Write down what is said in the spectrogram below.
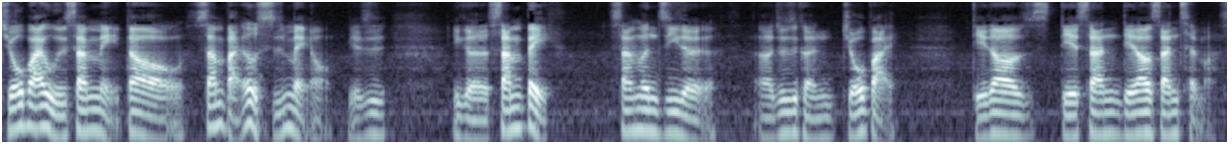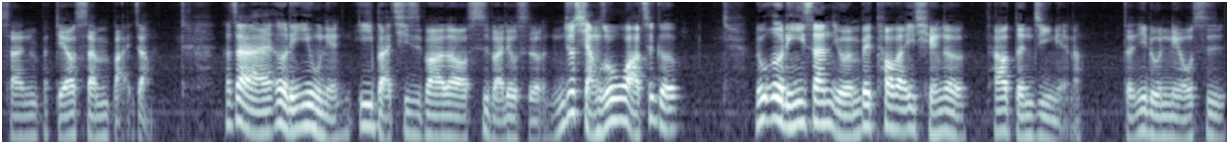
九百五十三美到三百二十美哦，也是一个三倍三分之一的，呃，就是可能九百。跌到跌三跌到三成嘛，三跌到三百这样。那再来，二零一五年一百七十八到四百六十二，你就想说哇，这个如果二零一三有人被套在一千二，他要等几年啊？等一轮牛市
